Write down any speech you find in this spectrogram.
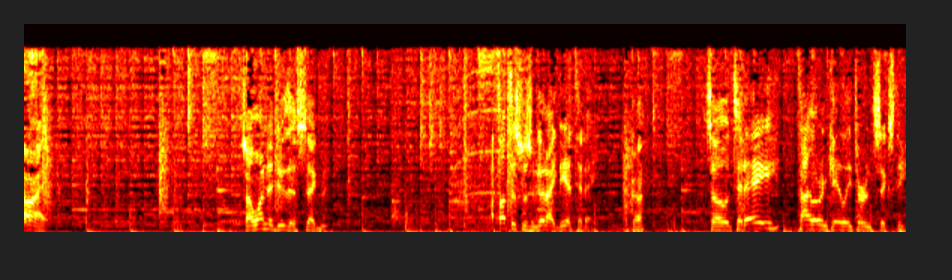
All right. So I wanted to do this segment. I thought this was a good idea today. okay. So today, Tyler and Kaylee turned 16.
